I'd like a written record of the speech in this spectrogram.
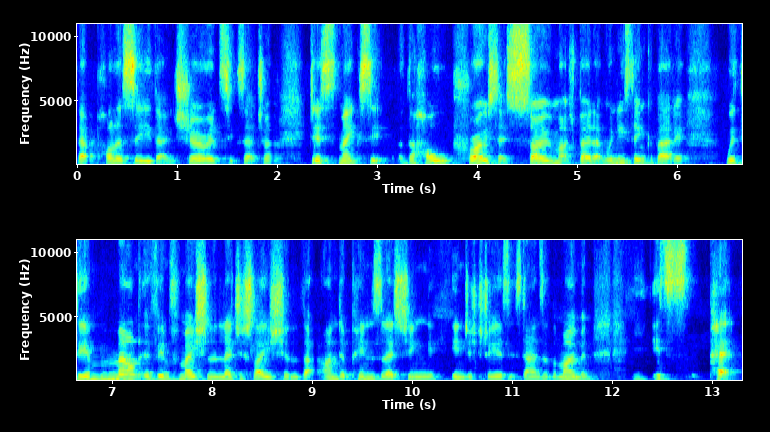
that policy, that insurance, etc., just makes it the whole process so much better. When you think about it, with the amount of information and legislation that underpins the letting industry as it stands at the moment, it's pet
